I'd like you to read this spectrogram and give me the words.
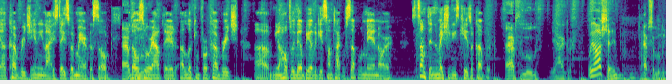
uh, coverage in the United States of America. So for those who are out there uh, looking for coverage, um, you know, hopefully they'll be able to get some type of supplement or something to make sure these kids are covered. Absolutely. Yeah, I agree. We all should. Absolutely.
